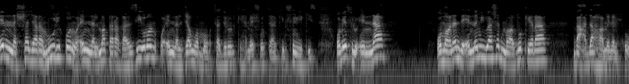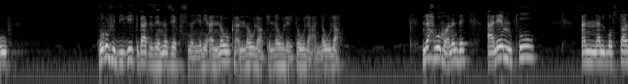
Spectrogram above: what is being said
ان الشجر مورق و ان المطر غزیر و ان الجو معتدل که همشون ترکیبشون یکیست. و مثل ان و مانند ان می باشد ما ذکر بعدها من الحروف. حروف دیگه که بعد از ان ذکر شدن یعنی انه کانه لکنه لیتو لعله لا. نحو مانند علم تو أن البستان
